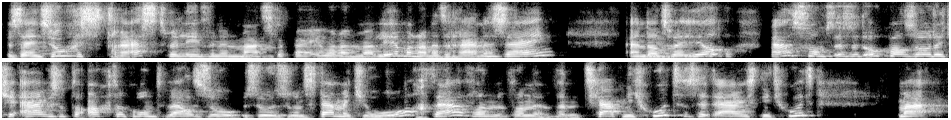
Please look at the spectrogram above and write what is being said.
we zijn zo gestrest. We leven in een maatschappij waarin we alleen maar aan het rennen zijn. En dat Ja. we heel. Ja, soms is het ook wel zo dat je ergens op de achtergrond wel zo'n zo, zo'n stemmetje hoort. Hè? Van, van, van het gaat niet goed, er zit ergens niet goed. Maar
